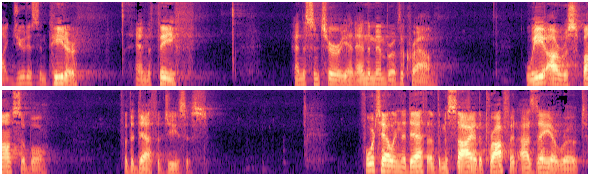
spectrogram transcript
Like Judas and Peter and the thief and the centurion and the member of the crowd, we are responsible for the death of Jesus. Foretelling the death of the Messiah, the prophet Isaiah wrote,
